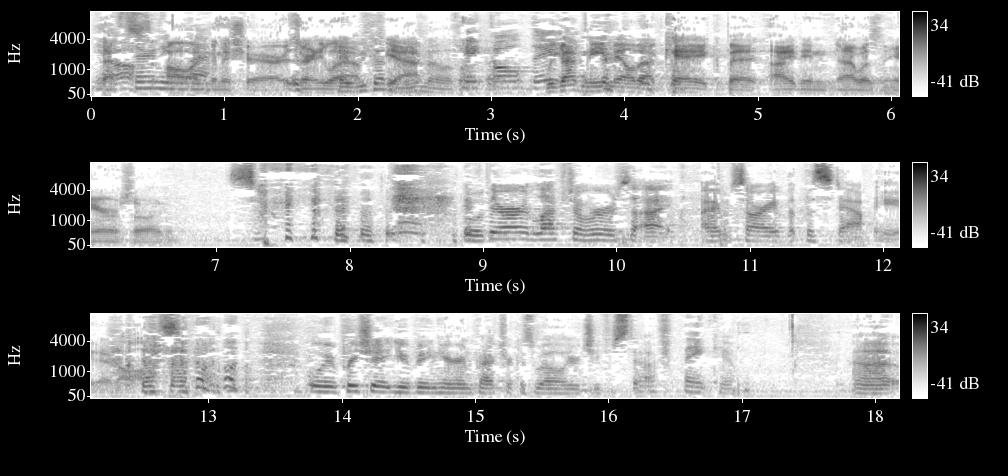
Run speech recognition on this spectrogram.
Yeah. That's Is there any all I'm left? going to share. Is there any left? we got an Yeah. email about Cake all day. We got an email about cake, but I didn't, I wasn't here, so I, Sorry. If there are leftovers, I, I'm sorry, but the staff ate it all. so Well, we appreciate you being here, and Patrick as well, your chief of staff. Thank you. Uh,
